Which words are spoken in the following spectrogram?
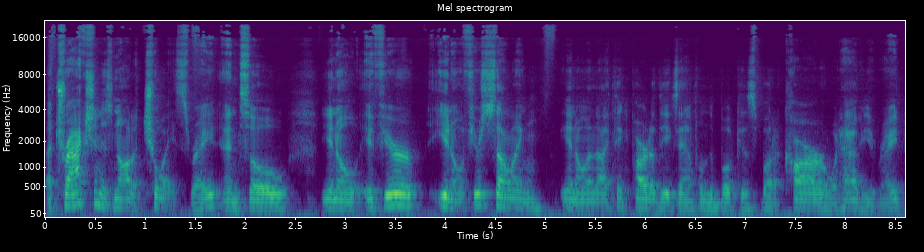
attraction is not a choice, right? And so, you know, if you're, you know, if you're selling, you know, and I think part of the example in the book is about a car or what have you, right?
